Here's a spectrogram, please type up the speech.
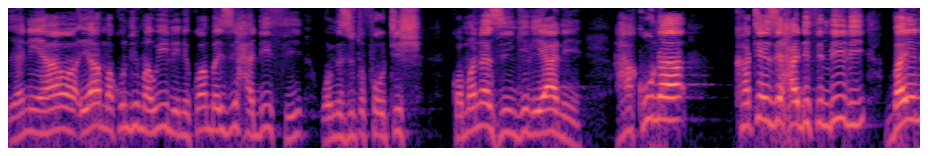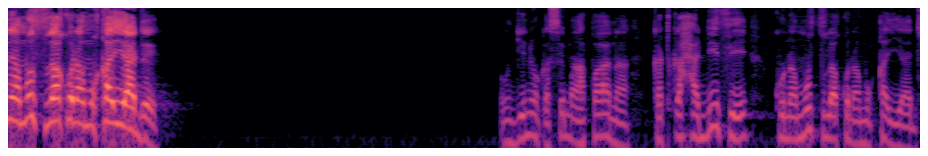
yani ya, ya makundi mawili ni kwamba hizi hadithi wamezitofautisha. Kwa maana ziingiliani hakuna kati ya hizi hadithi mbili baina ya muthlaku na muqayad wengine wakasema hapana katika hadithi kuna muthlaku na muqayad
